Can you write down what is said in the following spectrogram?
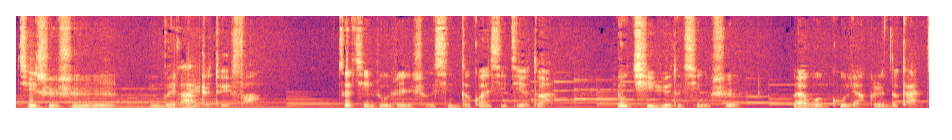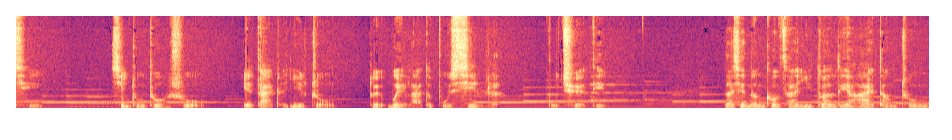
即使是因为爱着对方，在进入人生新的关系阶段。用契约的形式，来稳固两个人的感情，心中多数也带着一种对未来的不信任、不确定。那些能够在一段恋爱当中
